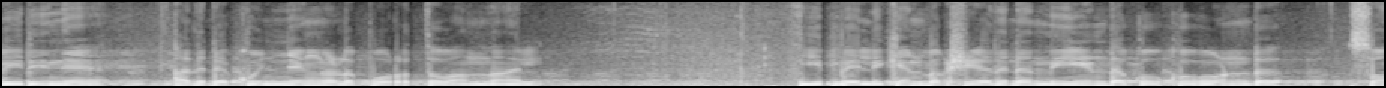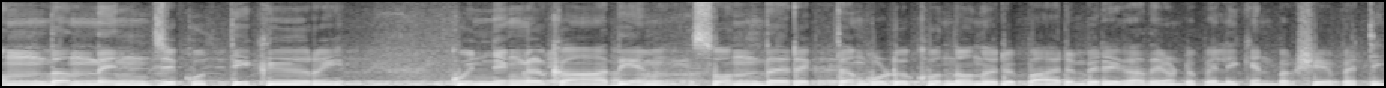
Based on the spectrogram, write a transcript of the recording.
വിരിഞ്ഞ് അതിന്റെ കുഞ്ഞുങ്ങൾ പുറത്തു വന്നാൽ ഈ പെലിക്കൻ പക്ഷി അതിന്റെ നീണ്ട കൊക്കുകൊണ്ട് സ്വന്തം നെഞ്ച് കുത്തി കീറി കുഞ്ഞുങ്ങൾക്ക് ആദ്യം സ്വന്തം രക്തം കൊടുക്കുന്നു എന്നൊരു പാരമ്പര്യ കഥയുണ്ട് പെലിക്കൻ പക്ഷിയെ പറ്റി.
